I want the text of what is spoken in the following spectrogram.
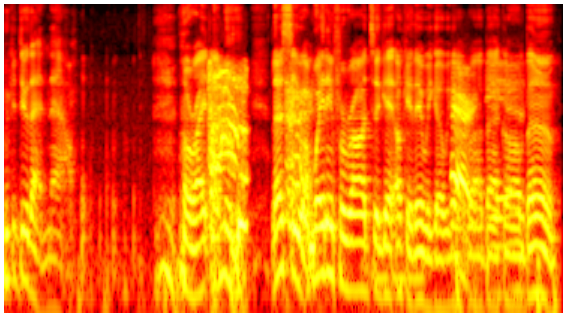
We could do that now." All right. Let me. Let's see. I'm waiting for Rod to get. Okay, there we go. We got There Rod back on. Boom.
